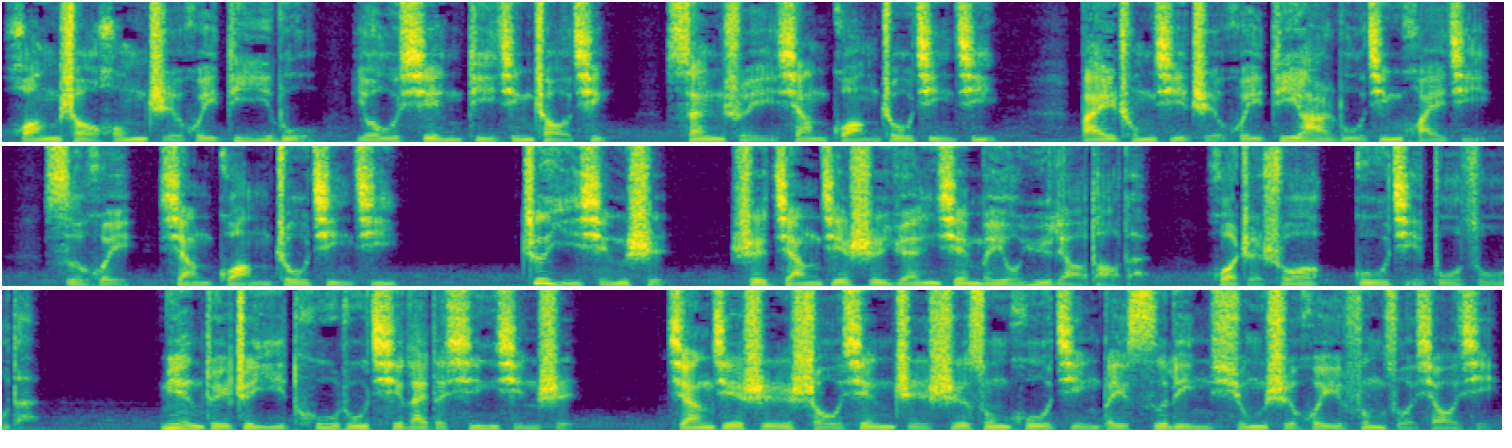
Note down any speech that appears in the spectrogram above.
黄绍竑指挥第一路由县地经肇庆、三水向广州进击，白崇禧指挥第二路经怀集、四会向广州进击。这一形势是蒋介石原先没有预料到的，或者说估计不足的。面对这一突如其来的新形势，蒋介石首先指示淞沪警备司令熊式辉封锁消息，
